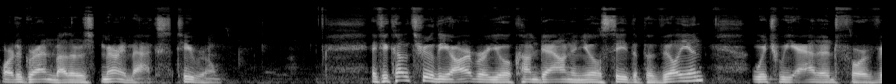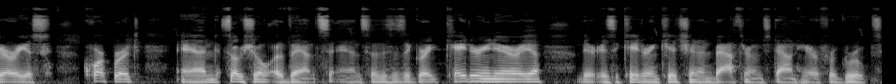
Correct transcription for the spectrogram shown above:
or to grandmother's Mary Mac's tea room. If you come through the arbor, you'll come down and you'll see the pavilion, which we added for various corporate and social events. And so this is a great catering area. There is a catering kitchen and bathrooms down here for groups.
